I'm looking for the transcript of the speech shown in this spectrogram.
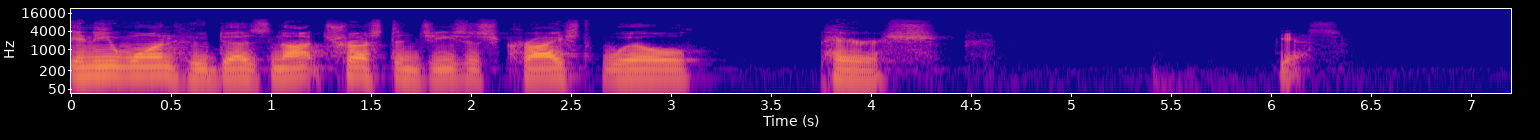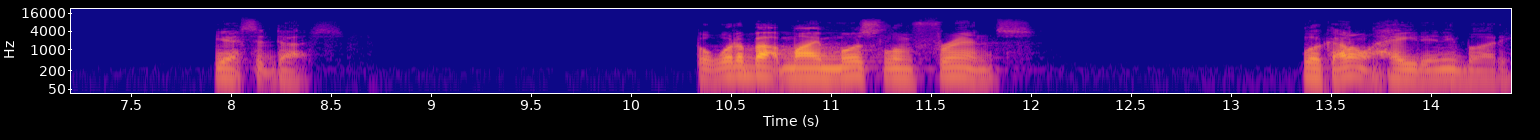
anyone who does not trust in Jesus Christ will perish? Yes. Yes, it does. But what about my Muslim friends? Look, I don't hate anybody.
